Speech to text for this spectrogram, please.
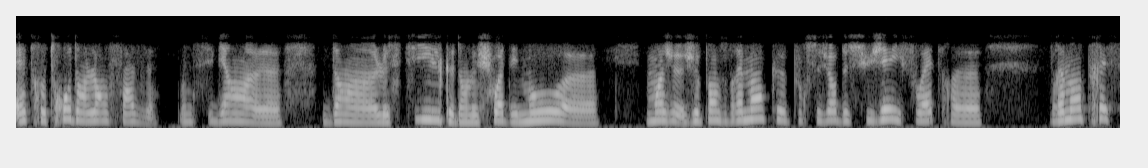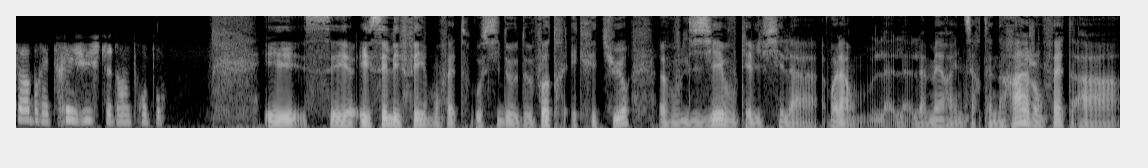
être trop dans l'emphase, aussi bien dans le style que dans le choix des mots moi, je, pense vraiment que pour ce genre de sujet, il faut être euh, vraiment très sobre et très juste dans le propos. Et c'est et c'est l'effet en fait aussi de, votre écriture. Euh, vous le disiez, vous qualifiez la voilà la, mère a une certaine rage en fait à,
